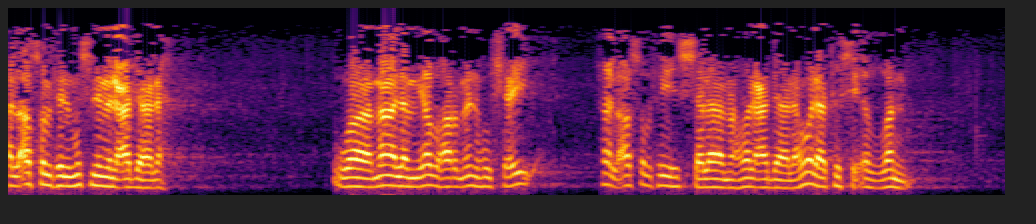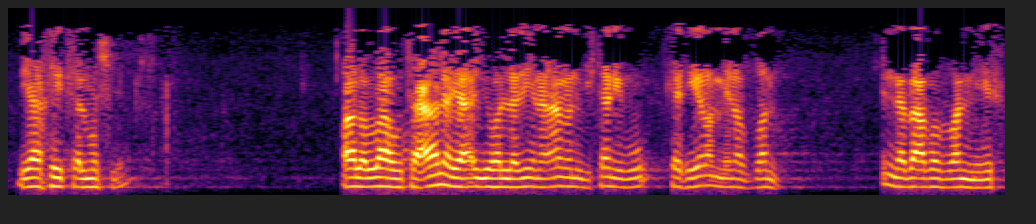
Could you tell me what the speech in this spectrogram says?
الأصل في المسلم العدالة. وما لم يظهر منه شيء فالأصل فيه السلامة والعدالة ولا تسئ الظن. بأخيك المسلم. قال الله تعالى يا أيها الذين آمنوا اجتنبوا كثيرا من الظن إن بعض الظن إثم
